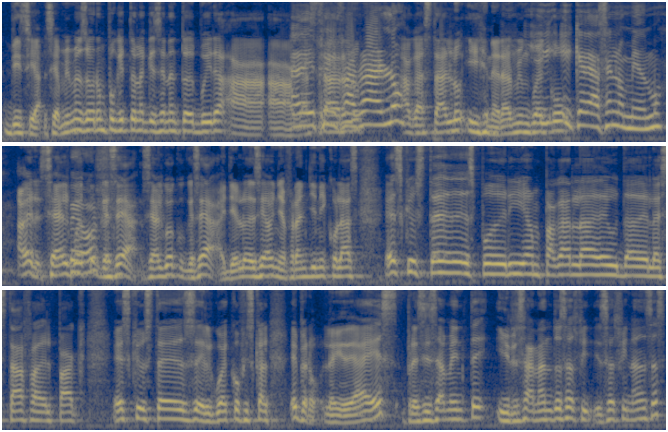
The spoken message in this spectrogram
dice, si a mí me sobra un poquito en la quincena, entonces voy a ir a, a, gastarlo, a gastarlo y generarme un hueco. Y, que hacen lo mismo. A ver, sea el hueco que sea, sea el hueco que sea. Ayer lo decía doña Franji Nicolás, es que ustedes podrían pagar la deuda de la estafa del PAC, es que ustedes el hueco fiscal. Eh, pero la idea es precisamente ir sanando esas, esas finanzas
